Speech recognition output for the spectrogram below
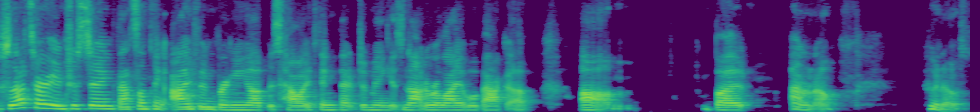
so that's very interesting. That's something I've been bringing up is how I think that Domingue is not a reliable backup. Um, but I don't know. Who knows?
